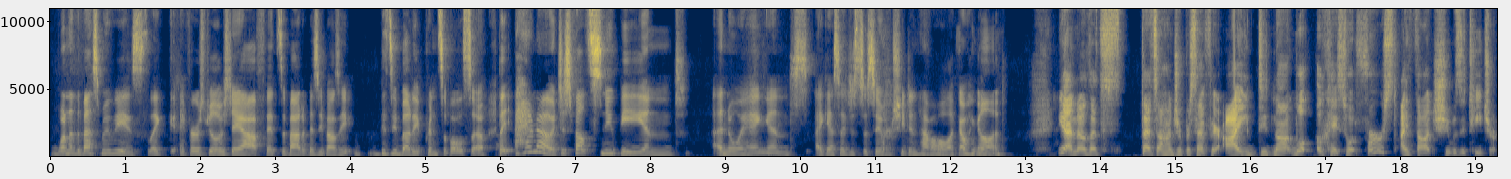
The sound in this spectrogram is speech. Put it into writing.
One of the best movies, like Ferris Bueller's Day Off, it's about a busybody, busybody principal. So, but I don't know, it just felt snoopy and annoying, and I guess I just assumed she didn't have a whole lot going on. Yeah, no, that's that's hundred percent fair. I did not. Well, okay, so at first I thought she was a teacher.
